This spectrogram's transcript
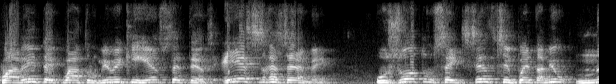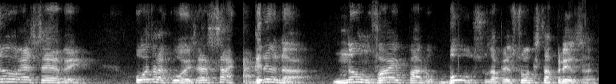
44.570. Esses recebem. Os outros 650 mil não recebem. Outra coisa, essa grana não vai para o bolso da pessoa que está presa.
